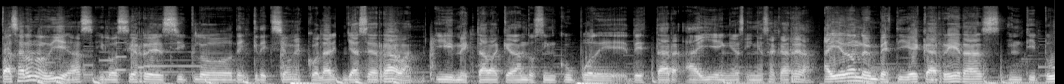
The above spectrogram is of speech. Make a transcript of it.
pasaron los días y los cierres de ciclo de inscripción escolar ya cerraban y me estaba quedando sin cupo de, de estar ahí en, en esa carrera. Ahí es donde investigué carreras, institutos,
